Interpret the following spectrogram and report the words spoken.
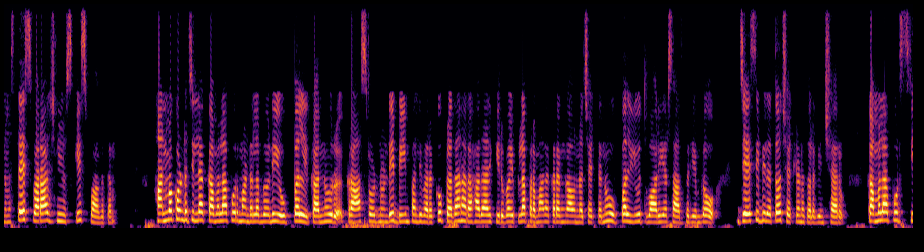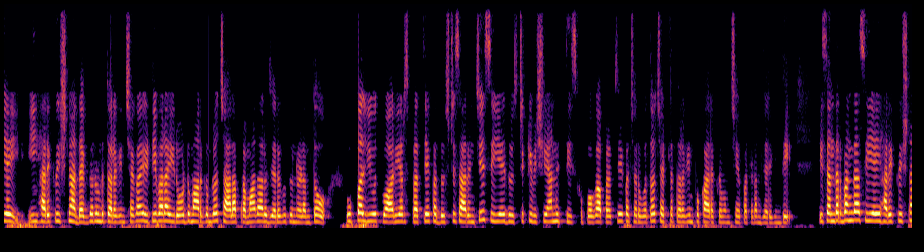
నమస్తే స్వరాజ్ న్యూస్కి స్వాగతం. హన్మకొండ జిల్లా కమలాపూర్ మండలంలోని ఉప్పల్ కన్నూర్ క్రాస్ రోడ్ నుండి భీంపల్లి వరకు ప్రధాన రహదారికి ఇరువైపులా ప్రమాదకరంగా ఉన్న చెట్లను ఉప్పల్ యూత్ వారియర్స్ ఆధ్వర్యంలో జేసీబీలతో చెట్లను తొలగించారు. కమలాపూర్ సిఐ ఈ హరికృష్ణ దగ్గరుండి తొలగించగా ఇటీవల ఈ రోడ్డు మార్గంలో చాలా ప్రమాదాలు జరుగుతుండటంతో ఉప్పల్ యూత్ వారియర్స్ ప్రత్యేక దృష్టి సారించి సీఐ దృష్టికి విషయాన్ని తీసుకుపోగా ప్రత్యేక చొరవతో చెట్ల తొలగింపు కార్యక్రమం చేపట్టడం జరిగింది. ఈ సందర్భంగా సీఐ హరికృష్ణ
